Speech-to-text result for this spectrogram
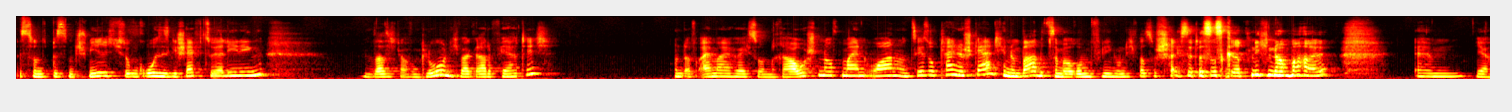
ist sonst ein bisschen schwierig, so ein großes Geschäft zu erledigen. Dann saß ich da auf dem Klo und ich war gerade fertig. Und auf einmal höre ich so ein Rauschen auf meinen Ohren und sehe so kleine Sternchen im Badezimmer rumfliegen. Und ich war so, scheiße, das ist gerade nicht normal. Ähm, ja.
